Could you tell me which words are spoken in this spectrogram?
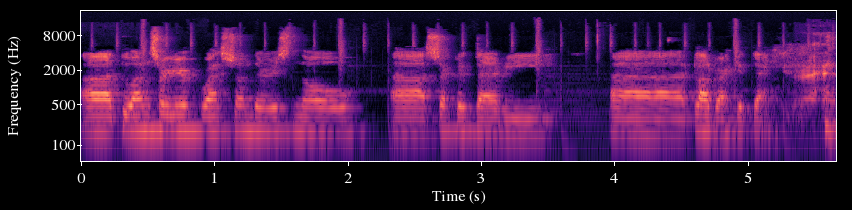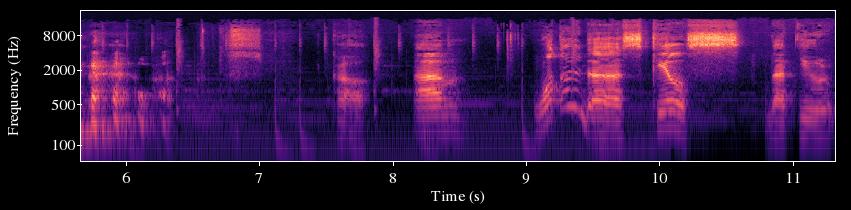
uh, to answer your question, there is no uh, secretary uh, cloud architect. Right. Cool. Um, what are the skills that you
